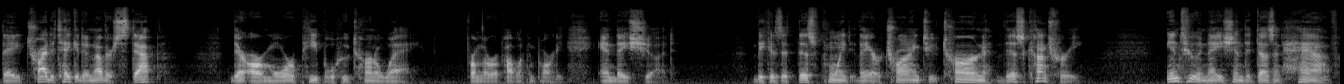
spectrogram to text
they try to take it another step, there are more people who turn away from the Republican Party, and they should. Because at this point, they are trying to turn this country into a nation that doesn't have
